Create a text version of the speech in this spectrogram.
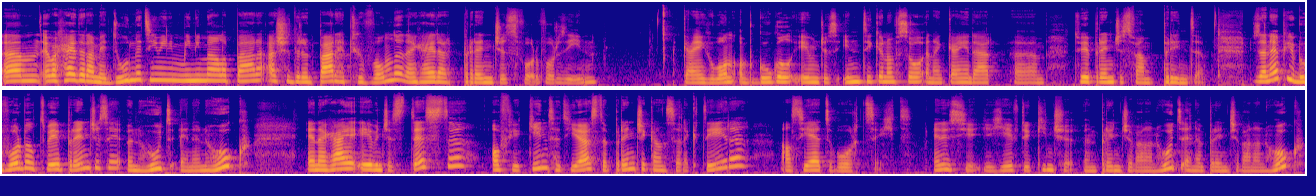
Um, en wat ga je daar mee doen met die minimale paren? Als je er een paar hebt gevonden, dan ga je daar prentjes voor voorzien kan je gewoon op Google eventjes intikken of zo en dan kan je daar um, twee prentjes van printen. Dus dan heb je bijvoorbeeld twee prentjes, hè, een hoed en een hoek. En dan ga je eventjes testen of je kind het juiste prentje kan selecteren als jij het woord zegt. En dus je, je geeft je kindje een prentje van een hoed en een prentje van een hoek.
